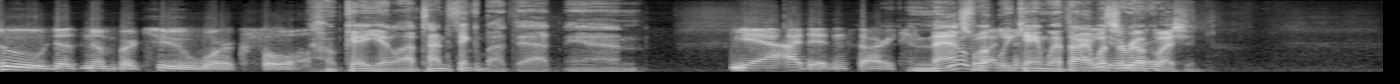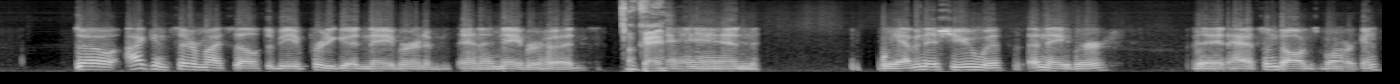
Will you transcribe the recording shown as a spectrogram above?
Who does number two work for? Okay, you had a lot of time to think about that. And Yeah, I didn't. Sorry. and that's Real what we came with. All right, How what's the real Ray? question? So I consider myself to be a pretty good neighbor in a, in a neighborhood. Okay. And we have an issue with a neighbor that has some dogs barking.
